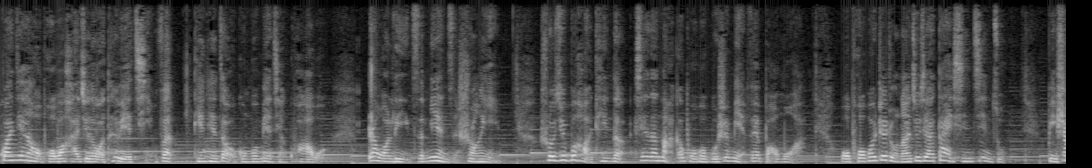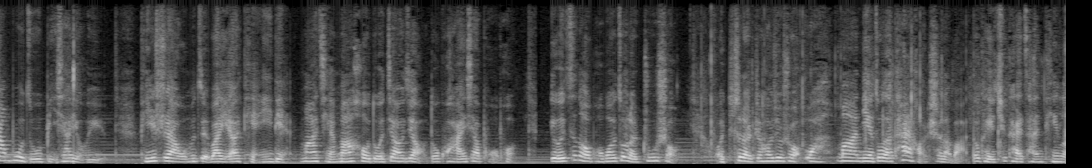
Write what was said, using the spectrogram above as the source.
关键呢，我婆婆还觉得我特别勤奋，天天在我公公面前夸我，让我里子面子双赢。说句不好听的，现在哪个婆婆不是免费保姆啊？我婆婆这种呢，就叫带薪进组，比上不足，比下有余。平时啊，我们嘴巴也要甜一点，妈前妈后多叫叫，多夸一下婆婆。有一次呢，我婆婆做了猪手，我吃了之后就说：“哇，妈你也做的太好吃了吧，都可以去开餐厅了。”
